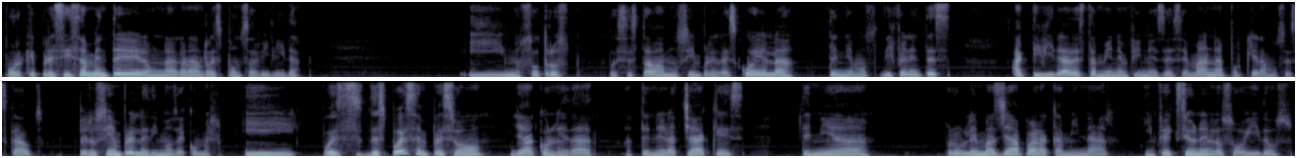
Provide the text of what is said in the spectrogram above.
porque precisamente era una gran responsabilidad. Y nosotros pues estábamos siempre en la escuela, teníamos diferentes actividades también en fines de semana porque éramos scouts, pero siempre le dimos de comer. Y pues después empezó ya con la edad a tener achaques, tenía problemas ya para caminar, infección en los oídos,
